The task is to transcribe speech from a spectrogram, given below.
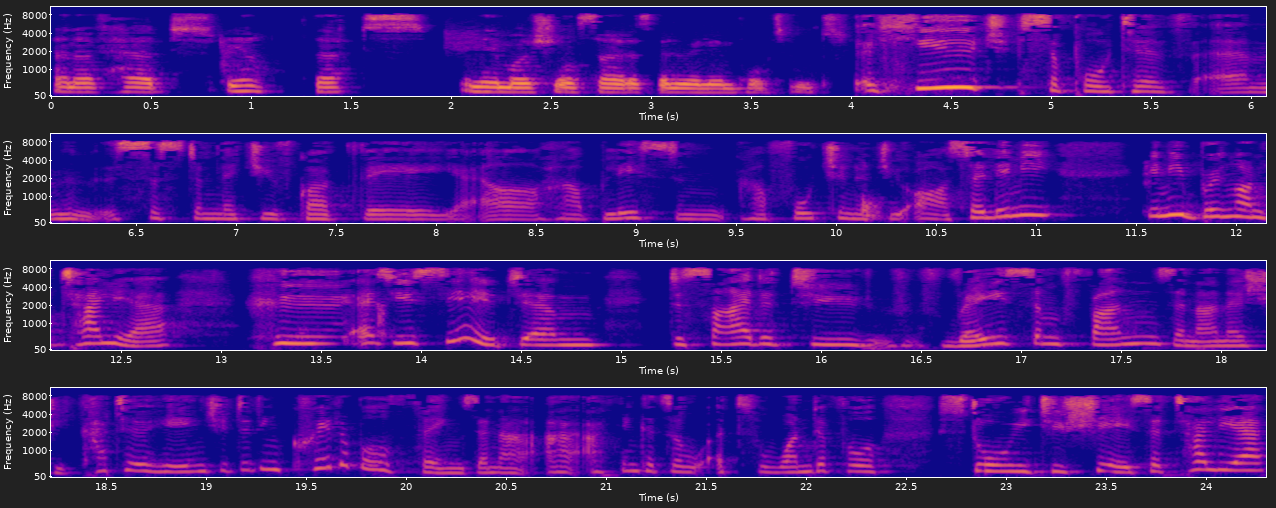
and I've had, yeah, that the emotional side has been really important. A huge supportive um, system that you've got there, Yael, how blessed and how fortunate you are. So let me let me bring on Talia, who, as you said, um, decided to raise some funds and I know she cut her hair and she did incredible things and I, I think it's a, it's a wonderful story to share. So Talia,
